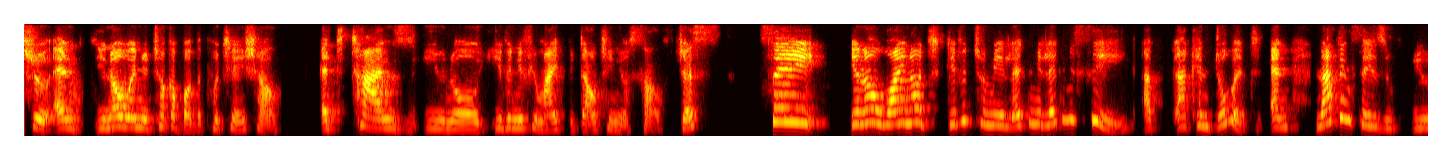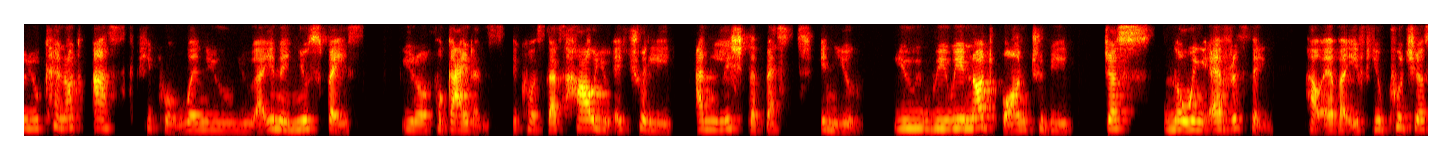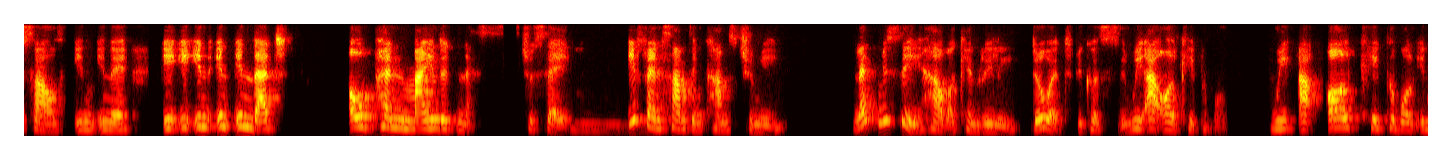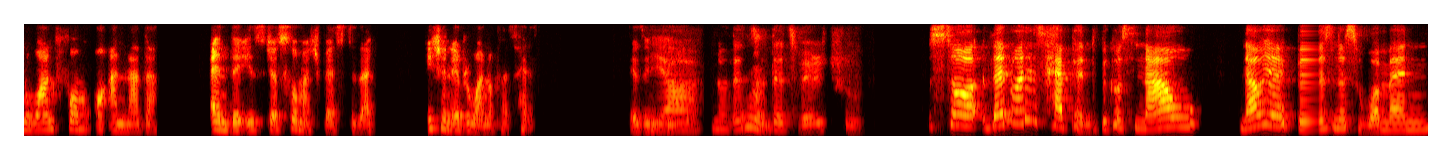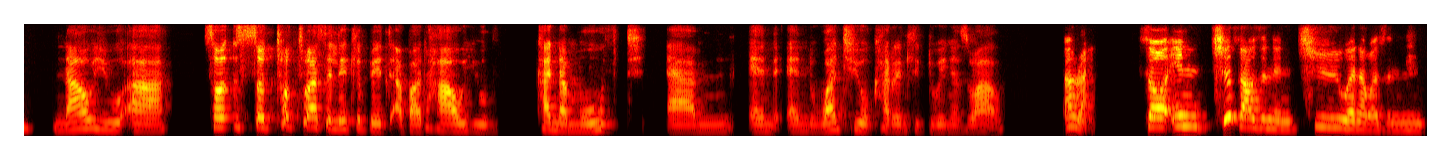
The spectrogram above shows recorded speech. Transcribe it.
True. And, you know, when you talk about the potential, at times, you know, even if you might be doubting yourself, just say, you know, why not give it to me? Let me, let me see. I, I can do it. And nothing says you, you cannot ask people when you, you are in a new space, you know, for guidance, because that's how you actually unleash the best in you. You, we, we're not born to be just knowing everything However, if you put yourself in in a in in, in that open-mindedness to say, mm. if and something comes to me, let me see how I can really do it because we are all capable. We are all capable in one form or another. And there is just so much best that each and every one of us has. yeah, no, that's mm. that's very true. So then what has happened? Because now now you're a businesswoman, now you are so so talk to us a little bit about how you've kind of moved um, and and what you're currently doing as well all right So in 2002, when I was in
